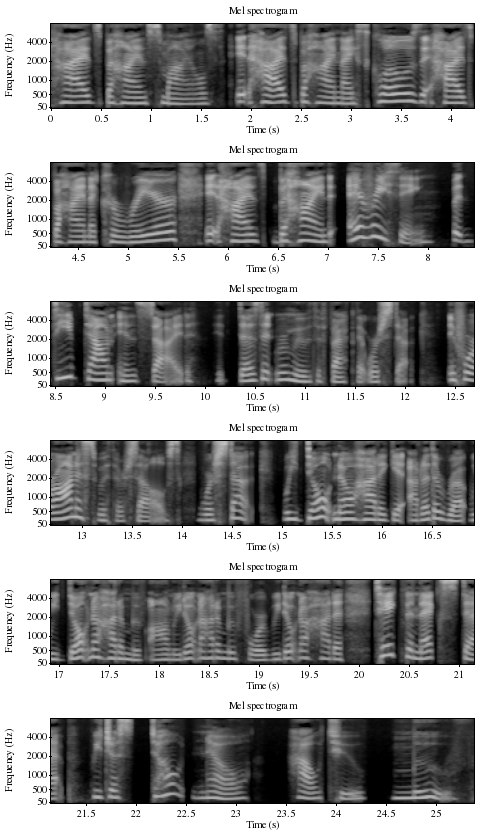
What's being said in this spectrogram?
hides behind smiles. It hides behind nice clothes. It hides behind a career. It hides behind everything. But deep down inside, it doesn't remove the fact that we're stuck. If we're honest with ourselves, we're stuck. We don't know how to get out of the rut. We don't know how to move on. We don't know how to move forward. We don't know how to take the next step. We just don't know how to move.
